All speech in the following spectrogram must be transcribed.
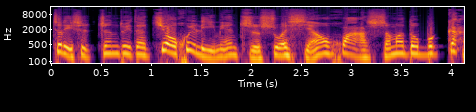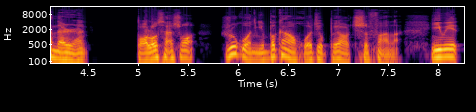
这里是针对在教会里面只说闲话、什么都不干的人。保罗才说。如果你不干活，就不要吃饭了，因为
